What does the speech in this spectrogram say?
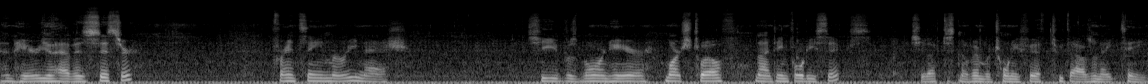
And here you have his sister, Francine Marie Nash. She was born here March 12, 1946. She left us November 25th, 2018.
